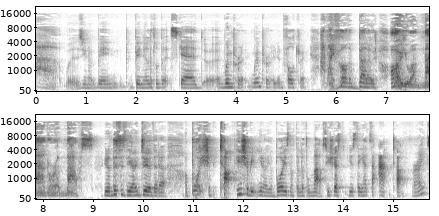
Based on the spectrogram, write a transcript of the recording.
was, you know, being being a little bit scared uh, and whimpering, whimpering and faltering. And my father bellowed, Are you a man or a mouse? You know, this is the idea that a, a boy should be tough. He should be, you know, your boy is not a little mouse. He should just, he has to act tough, right?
